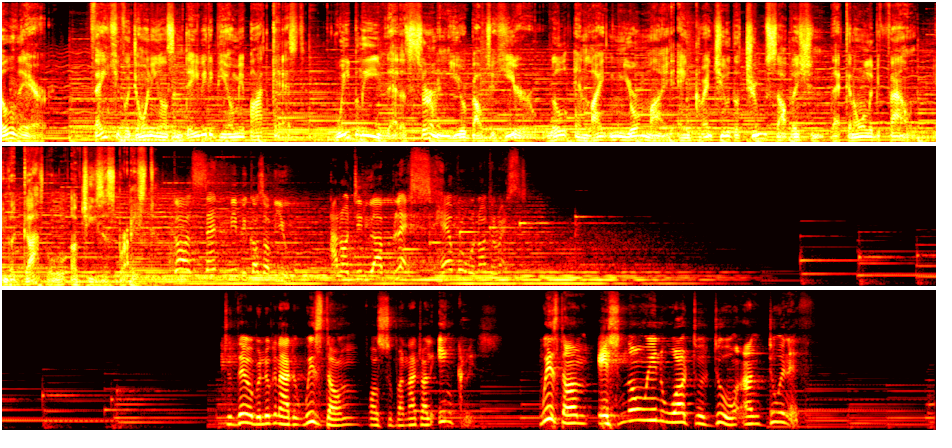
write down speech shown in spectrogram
Hello there. Thank you for joining us on David Ibiyeomie podcast. We believe that a sermon you're about to hear will enlighten your mind and grant you the true salvation that can only be found in the gospel of Jesus Christ. God sent me because of you. And until you are blessed, heaven will not rest. Today we'll be looking at wisdom for supernatural increase. Wisdom is knowing what to do and doing it.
